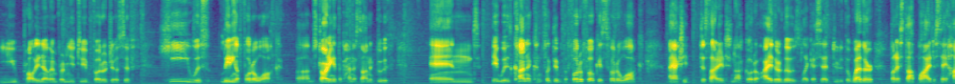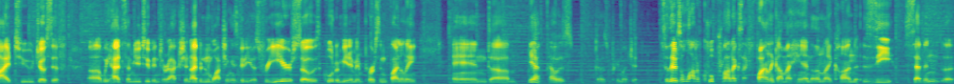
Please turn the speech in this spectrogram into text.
you probably know him from YouTube, Photo Joseph, he was leading a photo walk um, starting at the Panasonic booth and it was kind of conflicted with the photo focus photo walk. I actually decided to not go to either of those, like I said, due to the weather, but I stopped by to say hi to Joseph. Uh, we had some YouTube interaction. I've been watching his videos for years, so it was cool to meet him in person finally. And um, yeah, that was that was pretty much it. So there's a lot of cool products. I finally got my hand on the Nikon Z7, the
